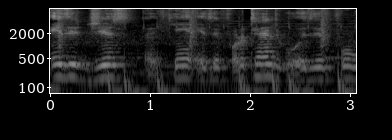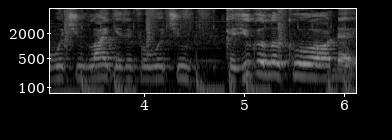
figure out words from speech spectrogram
is it just again? Is it for the tangible? Is it for what you like? Is it for what you? Because you could look cool all day.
